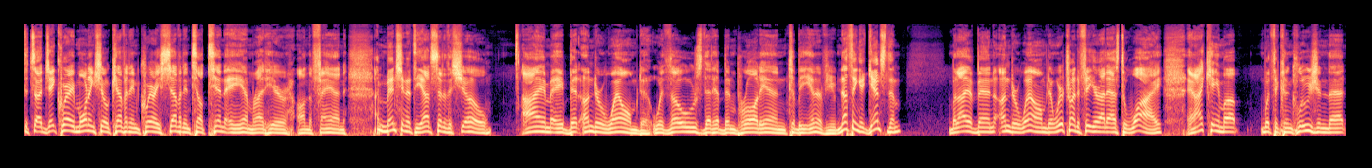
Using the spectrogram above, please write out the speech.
It's uh, Jake Query Morning Show. Kevin and Query, 7 until 10 a.m. right here on The Fan. I mentioned at the outset of the show, I'm a bit underwhelmed with those that have been brought in to be interviewed. Nothing against them, but I have been underwhelmed, and we're trying to figure out as to why. And I came up with the conclusion that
